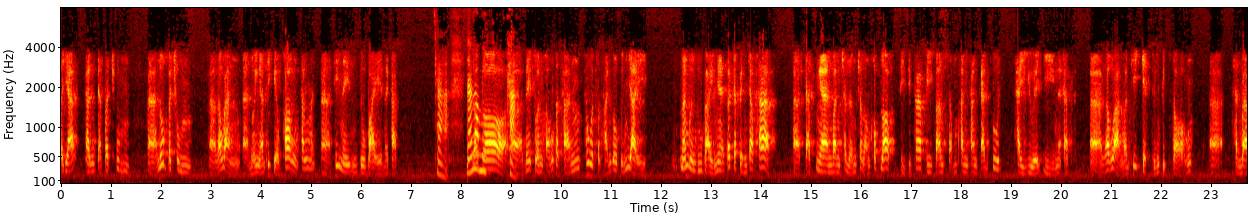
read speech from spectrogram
ระยะการจัดประชุมอ่าร่วมประชุมอ่าระหว่างอ่าหน่วยงานที่เกี่ยวข้องทั้งอ่าที่ในดูไบนะครับ ค่ะ แล้วเรามีก็ค่ะเอ่อในส่วนของสถานทูตสถานกงสุลใหญ่ณเมืองดูไบเนี่ยก็จะเป็นเจ้าภาพอ่าจัดงานวันเฉลิมฉลองครบรอบ 45 ปีความสัมพันธ์ทางการทูตไทย UAE นะครับอ่าระหว่างวันที่ 7 ถึง 12อ่าธันวา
